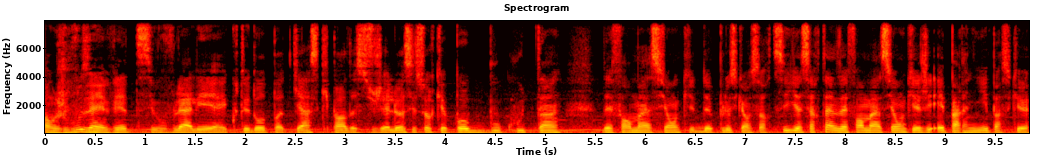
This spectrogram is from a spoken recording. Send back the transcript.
Donc, je vous invite, si vous voulez aller écouter d'autres podcasts qui parlent de ce sujet-là. C'est sûr qu'il n'y a pas beaucoup de temps d'informations de plus qui ont sorti. Il y a certaines informations que j'ai épargnées parce que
